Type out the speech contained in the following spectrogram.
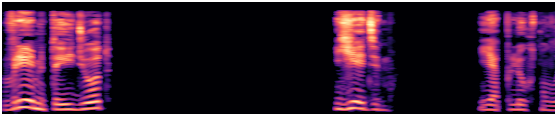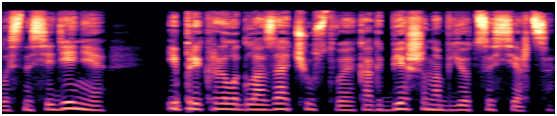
Время-то идет. Едем. Я плюхнулась на сиденье и прикрыла глаза, чувствуя, как бешено бьется сердце.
